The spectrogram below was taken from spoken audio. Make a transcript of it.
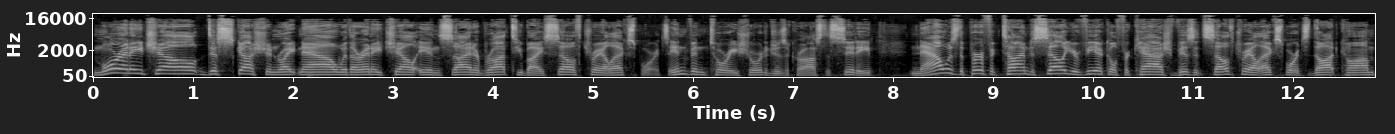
More NHL discussion right now with our NHL Insider brought to you by South Trail Exports. Inventory shortages across the city. Now is the perfect time to sell your vehicle for cash. Visit southtrailexports.com.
